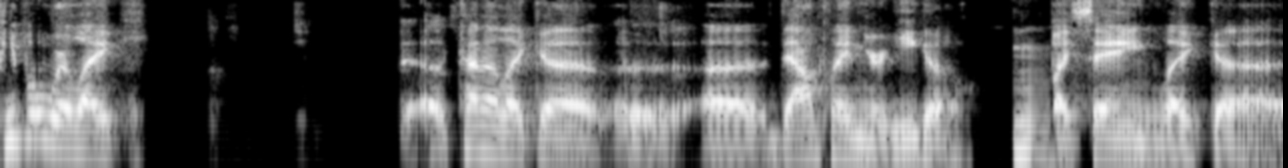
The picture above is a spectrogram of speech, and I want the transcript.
People were like, uh, kind of like uh, uh, uh, downplaying your ego Mm. by saying like, uh,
